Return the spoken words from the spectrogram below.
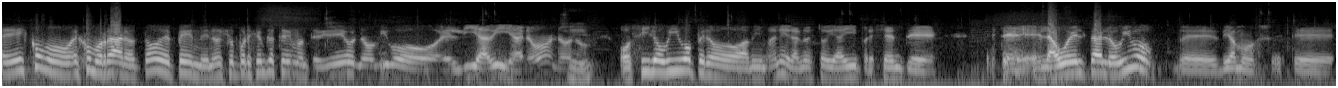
es como es como raro, todo depende, ¿no? Yo, por ejemplo, estoy en Montevideo, no vivo el día a día, ¿no? no, Sí. no. O sí lo vivo, pero a mi manera, no estoy ahí presente este, en la vuelta. Lo vivo, eh, digamos, este,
